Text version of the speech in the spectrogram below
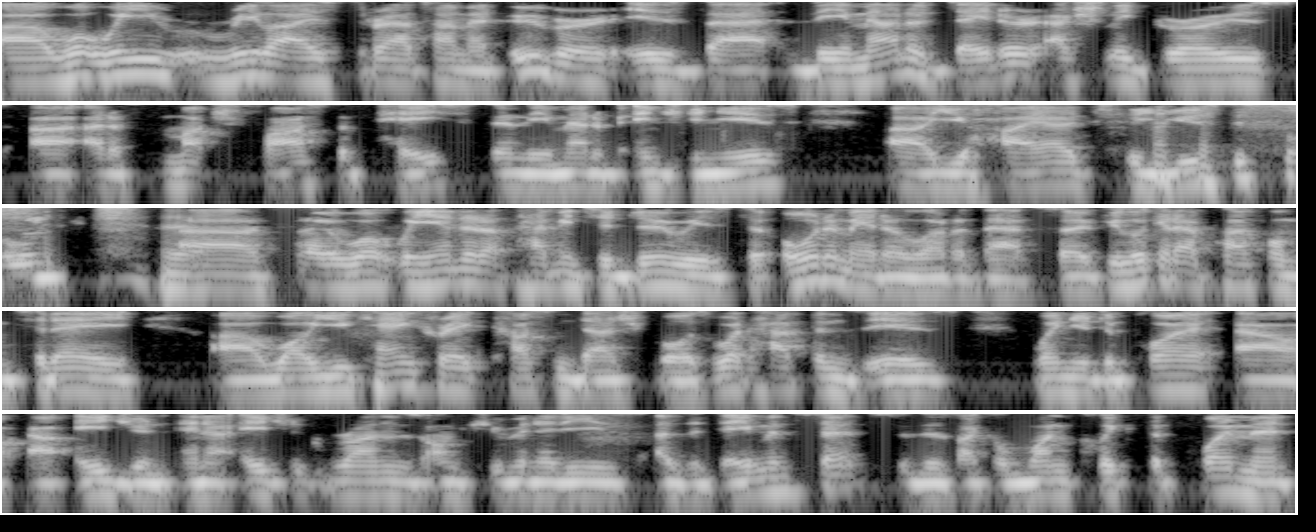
uh, what we realized through our time at uber is that the amount of data actually grows uh, at a much faster pace than the amount of engineers uh, you hire to use this tool yeah. Uh, so what we ended up having to do is to automate a lot of that so if you look at our platform today while you can create custom dashboards what happens is when you deploy our, our agent and our agent runs on Kubernetes as a daemon set, so there's like a one click deployment,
